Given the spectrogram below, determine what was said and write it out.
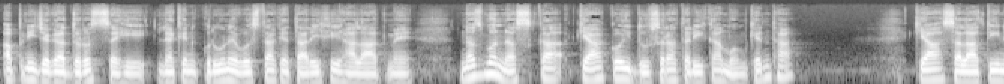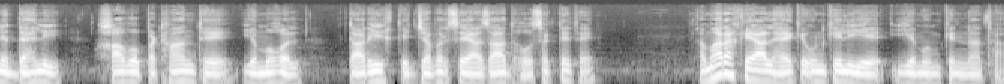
اپنی جگہ درست صحیح، لیکن قرون وسطی کے تاریخی حالات میں نظم و نسق کا کیا کوئی دوسرا طریقہ ممکن تھا؟ کیا سلاطین دہلی خواہ و پٹھان تھے یا مغل تاریخ کے جبر سے آزاد ہو سکتے تھے؟ ہمارا خیال ہے کہ ان کے لیے یہ ممکن نہ تھا۔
